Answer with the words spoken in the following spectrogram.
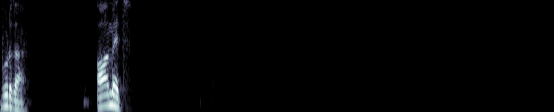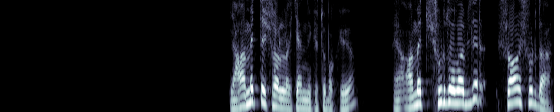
Burada. Ahmet. Ya Ahmet de şu aralar kendine kötü bakıyor. E, Ahmet şurada olabilir. Şu an şurada.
